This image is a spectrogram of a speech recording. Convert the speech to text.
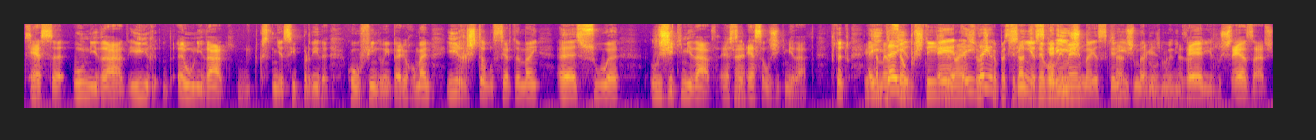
certo. essa unidade e a unidade que se tinha sido perdida com o fim do Império Romano e restabelecer também a sua legitimidade, essa, essa legitimidade. Portanto, e a ideia, o seu prestígio, é, não é? a ideia, capacidades sim, de esse carisma, esse carisma, certo, do, do Império, dos Césares,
